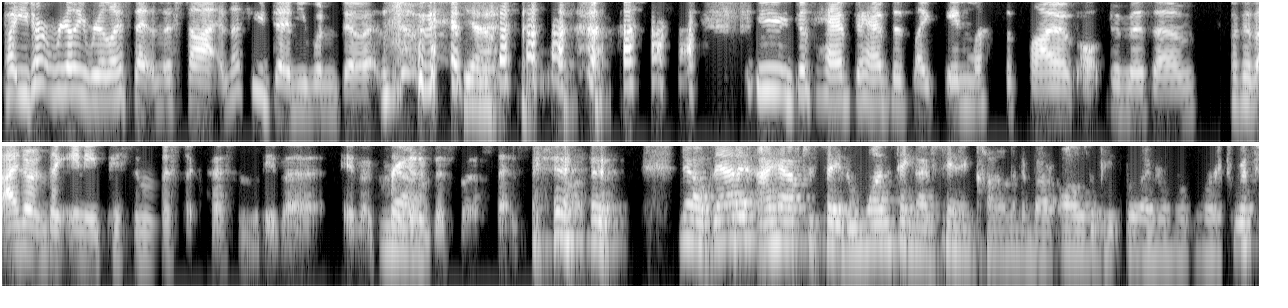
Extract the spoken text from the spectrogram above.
but you don't really realize that in the start. And if you did, you wouldn't do it. So that's, yeah. you just have to have this like endless supply of optimism because I don't think any pessimistic person would ever ever create no. a business. That's no, that I have to say the one thing I've seen in common about all the people I've ever worked with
